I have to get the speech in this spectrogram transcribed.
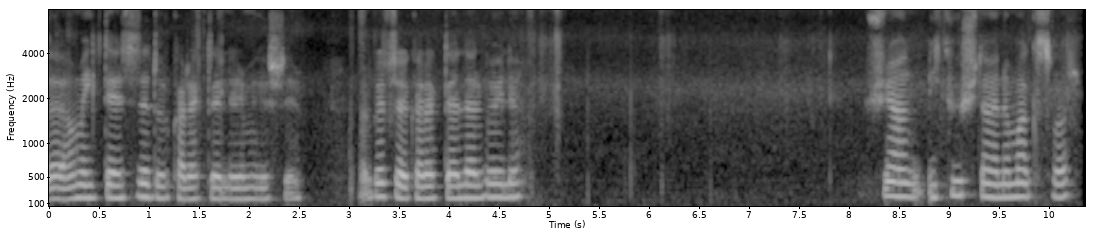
Ee, ama ilk de size dur karakterlerimi göstereyim. Arkadaşlar karakterler böyle. Şu an 2-3 tane max var.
